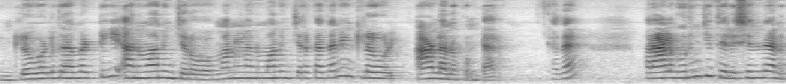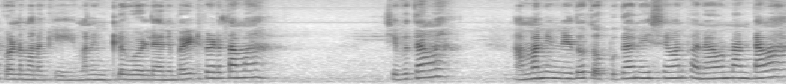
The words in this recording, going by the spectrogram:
ఇంట్లో వాళ్ళు కాబట్టి అనుమానించరు. మనల్ని అనుమానించరు కదా అని ఇంట్లో వాళ్ళు వాళ్ళు అనుకుంటారు కదా? మరి వాళ్ళ గురించి తెలిసిందే అనుకోండి మనకి. మన ఇంట్లో వాళ్ళే అని బయట పెడతామా? చెబుతామా? అమ్మ నిన్నేదో తప్పుగా నేసామని పని ఆవిడ అంటావా?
